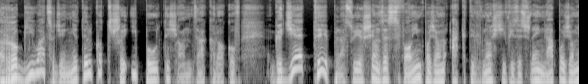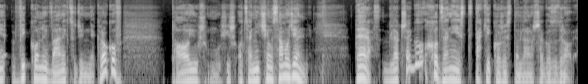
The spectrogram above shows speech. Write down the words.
robiła codziennie tylko 3,5 tysiąca kroków. Gdzie ty plasujesz się ze swoim poziomem aktywności fizycznej na poziomie wykonywanych codziennie kroków? to już musisz ocenić się samodzielnie. Teraz, dlaczego chodzenie jest takie korzystne dla naszego zdrowia?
